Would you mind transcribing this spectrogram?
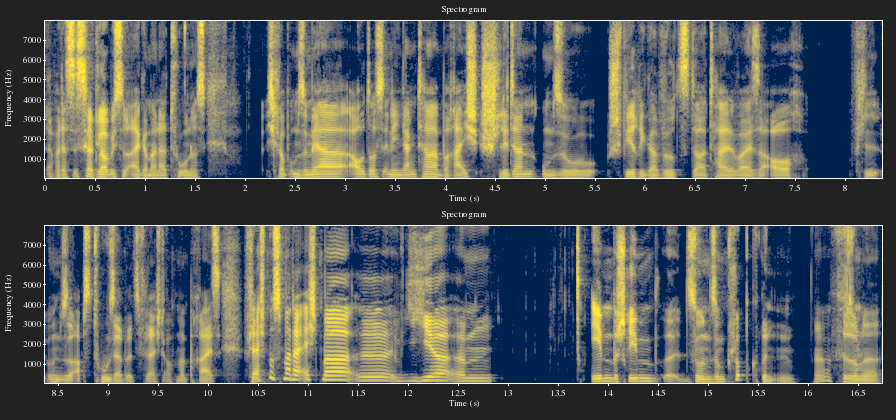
Aber das ist ja, glaube ich, so ein allgemeiner Tonus. Ich glaube, umso mehr Autos in den Youngtimer-Bereich schlittern, umso schwieriger wird es da teilweise auch umso abstruser wird es vielleicht auch mal Preis. Vielleicht muss man da echt mal, äh, wie hier ähm, eben beschrieben, äh, so, so einen Club gründen. Ne? Für so eine,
